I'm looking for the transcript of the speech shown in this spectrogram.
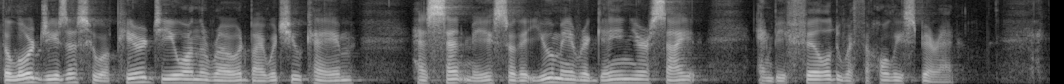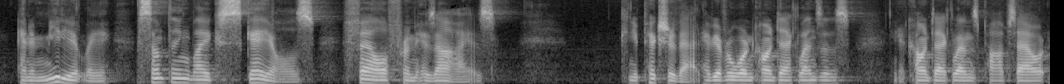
the Lord Jesus, who appeared to you on the road by which you came, has sent me so that you may regain your sight and be filled with the Holy Spirit. And immediately, something like scales fell from his eyes. Can you picture that? Have you ever worn contact lenses? Your contact lens pops out,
